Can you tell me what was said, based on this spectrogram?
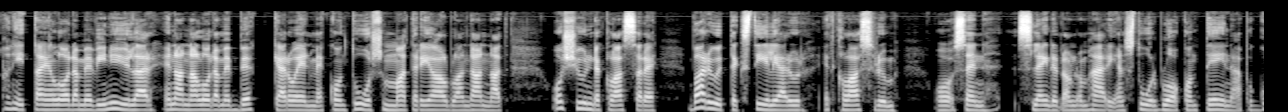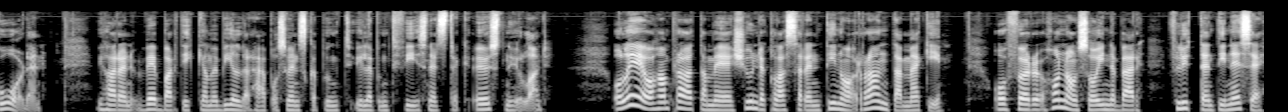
Han hittade en låda med vinyler, en annan låda med böcker och en med kontorsmaterial bland annat. Och sjundeklassare bar ut textilier ur ett klassrum och sen slängde de de här i en stor blå container på gården. Vi har en webbartikel med bilder här på svenska.yle.fi östnyland. Och Leo han pratar med sjundeklassaren Tino Rantamäki. Och för honom så innebär flytten till Nese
